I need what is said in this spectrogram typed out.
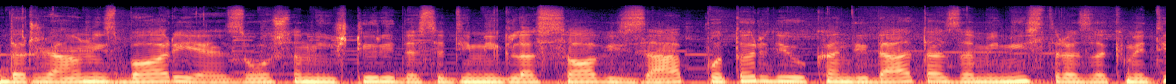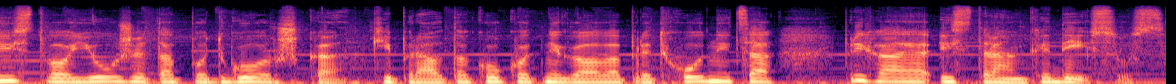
Državni zbor je z 48 glasovi za potrdil kandidata za ministra za kmetijstvo Jožeta Podgorška, ki prav tako kot njegova predhodnica prihaja iz stranke Desus.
